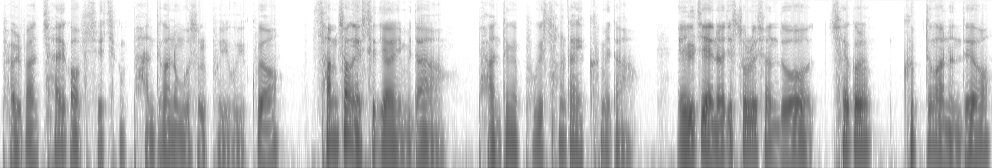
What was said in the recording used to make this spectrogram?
별반 차이가 없이 지금 반등하는 모습을 보이고 있고요. 삼성 SDI입니다. 반등의 폭이 상당히 큽니다. LG 에너지 솔루션도 최근 급등하는데요.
